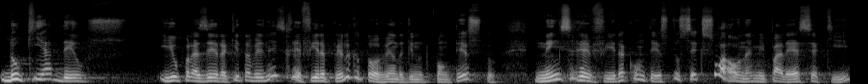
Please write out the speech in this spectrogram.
do que a Deus. E o prazer aqui talvez nem se refira, pelo que eu estou vendo aqui no contexto, nem se refira a contexto sexual, né? Me parece aqui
